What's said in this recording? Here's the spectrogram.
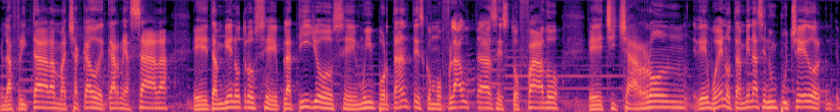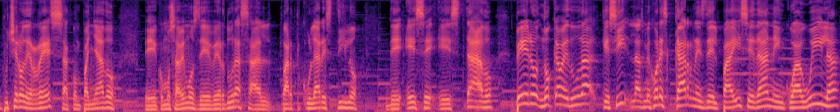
la fritada, machacado de carne asada, eh, también otros eh, platillos eh, muy importantes como flautas, estofado, chicharrón. bueno, también hacen un puchero, puchero de res acompañado, como sabemos, de verduras al particular estilo de ese estado. Pero no cabe duda que sí, las mejores carnes del país se dan en Coahuila.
